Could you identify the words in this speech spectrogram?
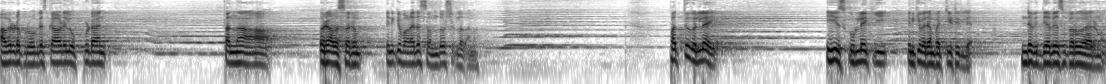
അവരുടെ പ്രോഗ്രസ് കാർഡിൽ ഒപ്പിടാൻ തന്ന ആ ഒരവസരം എനിക്ക് വളരെ സന്തോഷമുള്ളതാണ്. പത്ത് കൊല്ലായി ഈ സ്കൂളിലേക്ക് എനിക്ക് വരാൻ പറ്റിയിട്ടില്ല. എന്റെ വിദ്യാഭ്യാസ കുറവ് കാരണം.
